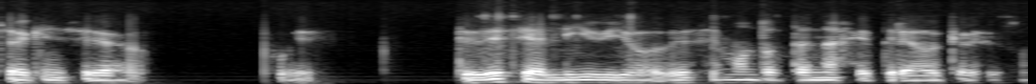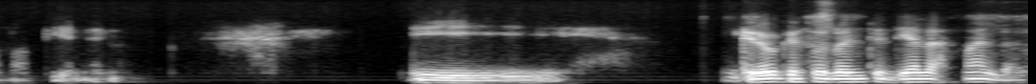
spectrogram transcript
sea quien sea, pues te dé ese alivio de ese mundo tan ajetreado que a veces uno tiene. Y creo que eso lo entendía las malas.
